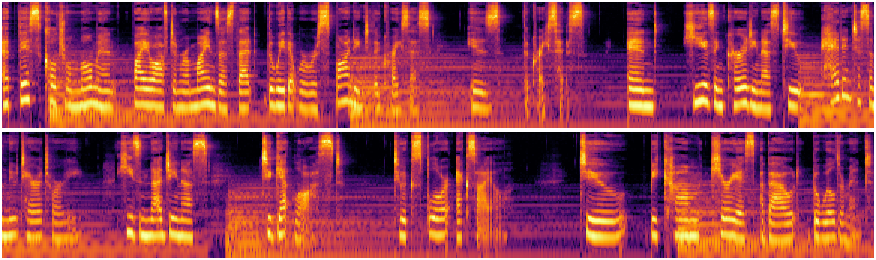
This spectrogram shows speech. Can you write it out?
at this cultural moment, Báyò often reminds us that the way that we're responding to the crisis is the crisis. And he is encouraging us to head into some new territory. He's nudging us to get lost, to explore exile, to become curious about bewilderment.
